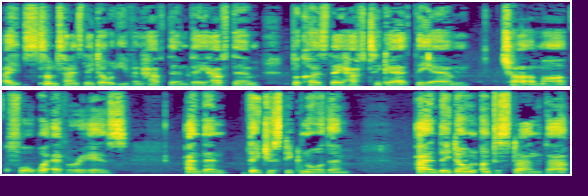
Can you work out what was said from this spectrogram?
I sometimes they don't even have them. They have them because they have to get the um, charter mark for whatever it is, and then they just ignore them, and they don't understand that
